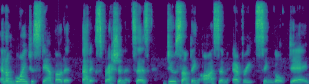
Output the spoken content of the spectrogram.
And I'm going to stamp out it, that expression that says, do something awesome every single day.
